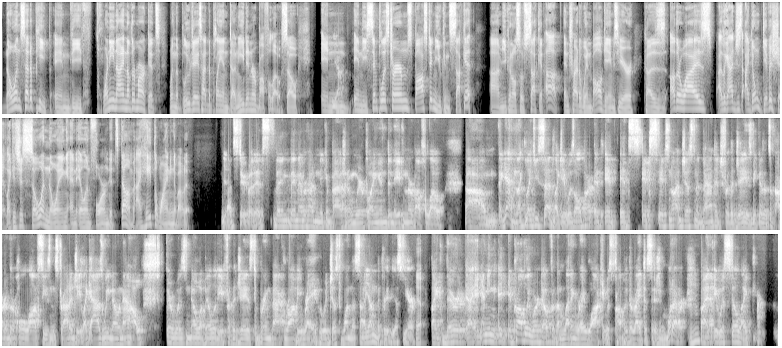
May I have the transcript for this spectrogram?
no one said a peep in the 29 other markets when the Blue Jays had to play in Dunedin or Buffalo. So, in Yeah. in the simplest terms, Boston, you can suck it. Um, you can also suck it up and try to win ball games here because otherwise, I like I just I don't give a shit. Like it's just so annoying and ill informed. It's dumb. I hate the whining about it. Yeah, it's stupid. It's they they never had any compassion we were playing in Dunedin or Buffalo. Um, again, like like you said, like it was all part. It, it it's it's it's not just an advantage for the Jays because it's a part of their whole offseason strategy. Like as we know now, there was no ability for the Jays to bring back Robbie Ray, who had just won the Cy Young the previous year. Yeah. Like they're, I, I mean, it, it probably worked out for them letting Ray walk. It was probably the right decision, whatever. Mhm. But it was still like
